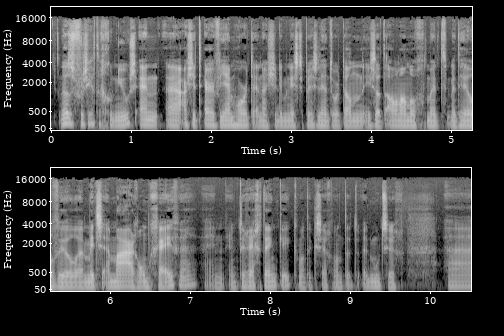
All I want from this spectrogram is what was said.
dat is voorzichtig goed nieuws. En uh, als je het RIVM hoort en als je de minister-president hoort, dan is dat allemaal nog met, met heel veel mitsen en maren omgeven. En, en terecht denk ik, want ik zeg, want het, het moet zich uh,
